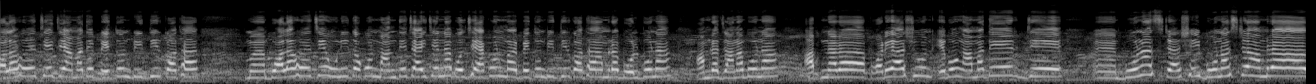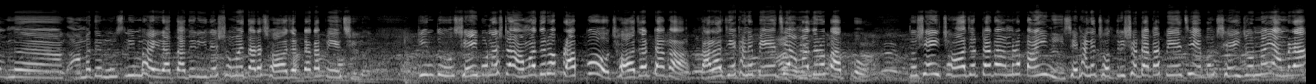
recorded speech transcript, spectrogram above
বলা হয়েছে যে আমাদের বেতন বৃদ্ধির কথা বলা হয়েছে। উনি তখন মানতে চাইছেন না বলছে এখন বেতন বৃদ্ধির কথা আমরা বলব না আমরা জানাব না। আপনারা পরে আসুন এবং আমাদের যে বোনাসটা সেই বোনাসটা আমরা আমাদের মুসলিম ভাইরা তাদের ঈদের সময় তারা ছ হাজার টাকা পেয়েছিল। কিন্তু সেই বোনাসটা আমাদেরও প্রাপ্য ছ হাজার টাকা। তারা যেখানে পেয়েছে আমাদেরও প্রাপ্য। তো সেই ছ হাজার টাকা আমরা পাইনি, সেখানে ছত্রিশশো টাকা পেয়েছি এবং সেই জন্যই আমরা,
